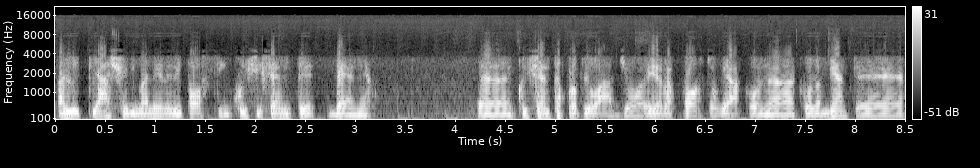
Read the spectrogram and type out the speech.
a lui piace rimanere nei posti in cui si sente bene, eh, in cui sente a proprio agio e il rapporto che ha con, eh, con l'ambiente è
